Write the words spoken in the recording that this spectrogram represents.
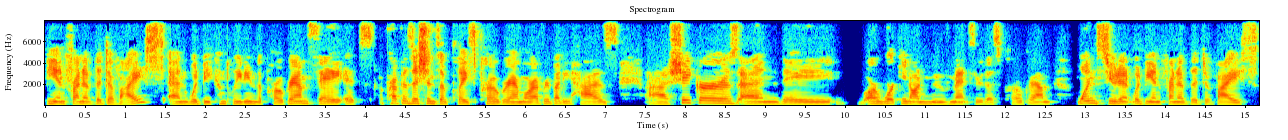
be in front of the device and would be completing the program. Say it's a prepositions of place program where everybody has uh, shakers and they are working on movement through this program. One student would be in front of the device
